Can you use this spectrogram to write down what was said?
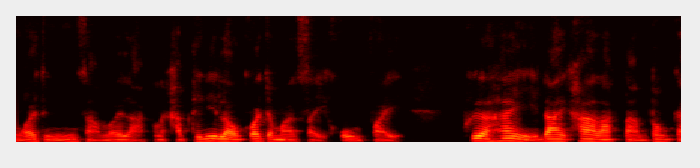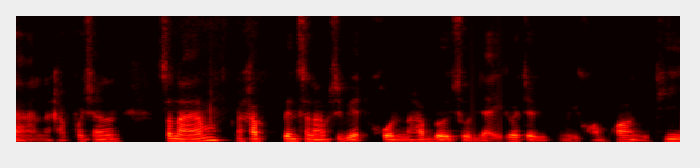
200ถึง300 ลักนะครับ ทีนี้เราก็จะมาใส่โคมไฟเพื่อให้ได้ค่าลักตามต้องการนะครับ เพราะฉะนั้นสนามนะครับเป็นสนาม 11 คนนะครับ โดยส่วนใหญ่ก็จะมีความกว้างอยู่ที่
